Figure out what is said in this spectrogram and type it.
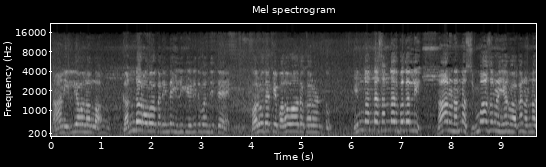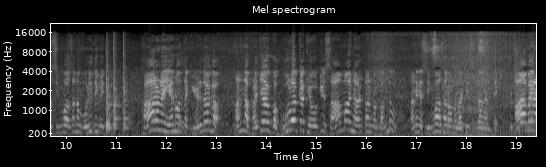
ನಾನು ಇಲ್ಲಿಯವನಲ್ಲ. ಗಂಧರ್ವ ಲೋಕದಿಂದ ಇಲ್ಲಿಗೆ ಇಳಿದು ಬಂದಿದ್ದೇನೆ. ಬರುವುದಕ್ಕೆ ಬಲವಾದ ಕಾರಣ ಉಂಟು ಇನ್ನೊಂದ ಸಂದರ್ಭದಲ್ಲಿ ನಾನು ನನ್ನ ಸಿಂಹಾಸನ ಏರುವಾಗ ನನ್ನ ಸಿಂಹಾಸನ ಮುರಿದು ಬಿತ್ತು. ಕಾರಣ ಏನು ಅಂತ ಕೇಳಿದಾಗ, ನನ್ನ ಪ್ರಜೆಯೊಬ್ಬ ಭೂಲೋಕಕ್ಕೆ ಹೋಗಿ ಸಾಮಾನ್ಯ ಅಂಟನ್ನು ತಂದು ನನಗೆ ಸಿಂಹಾಸನವನ್ನು ರಚಿಸಿದ್ದಾನಂತೆ. ಆಮೇಲೆ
